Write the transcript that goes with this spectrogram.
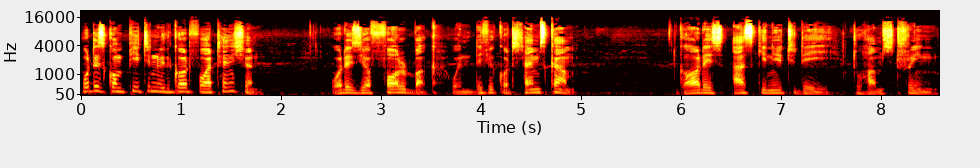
What is competing with God for attention? What is your fallback when difficult times come? God is asking you today to hamstring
